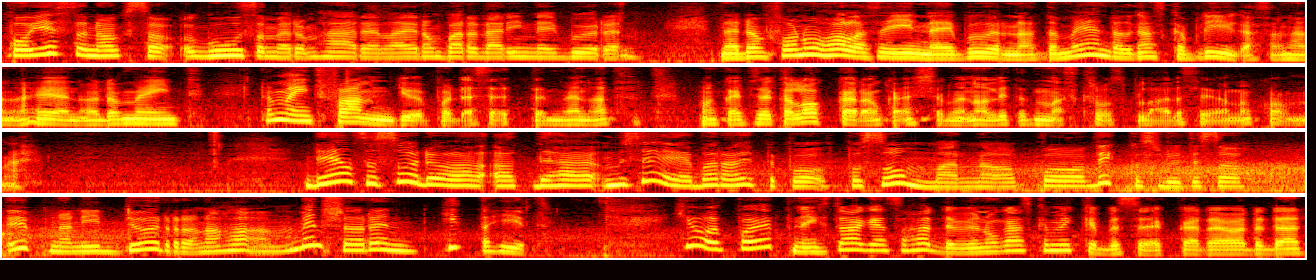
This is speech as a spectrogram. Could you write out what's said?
Får gästerna också gosa med de här eller är de bara där inne i buren? Nej, de får nog hålla sig inne i buren. De är ändå ganska blyga sådana här hönor. De är inte, de är inte famndjur på det sättet men att man kan försöka locka dem kanske med något litet maskrosblad och se om de kommer. Det är alltså så då att det här museet är bara uppe på, på sommaren och på veckoslutet så öppnar ni dörrarna. Har mm. människor än hittat hit? Jo, på öppningsdagen så hade vi nog ganska mycket besökare och det där,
